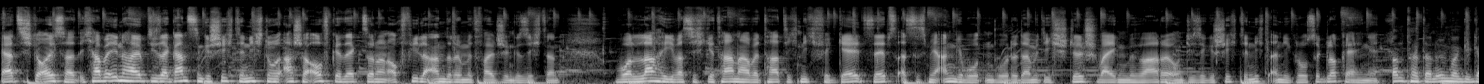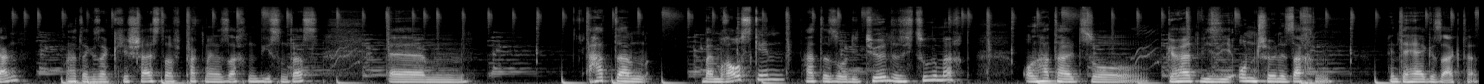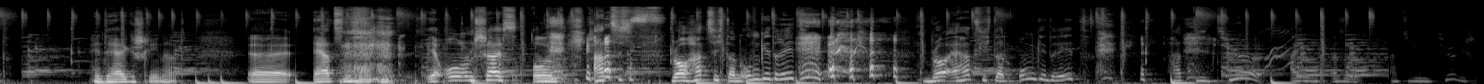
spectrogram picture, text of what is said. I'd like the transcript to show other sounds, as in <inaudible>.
Er hat sich geäußert. Ich habe innerhalb dieser ganzen Geschichte nicht nur Asche aufgedeckt, sondern auch viele andere mit falschen Gesichtern. Wallahi, was ich getan habe, tat ich nicht für Geld, selbst als es mir angeboten wurde, damit ich Stillschweigen bewahre und diese Geschichte nicht an die große Glocke hänge. Und halt dann irgendwann gegangen. Hat er gesagt, okay, scheiß drauf, ich pack meine Sachen, dies und das. Ähm, hat dann beim Rausgehen, hat er so die Tür hinter sich zugemacht und hat halt so gehört, wie sie unschöne Sachen hinterher gesagt hat. Hinterher geschrien hat. Äh, er hat's nicht. ja, ohne Scheiß. Und <laughs> hat sich, Bro hat sich dann umgedreht. Bro, er hat sich dann umgedreht, hat die Tür ein, also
